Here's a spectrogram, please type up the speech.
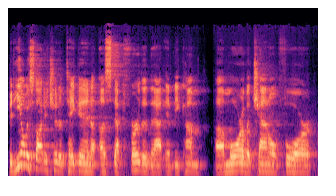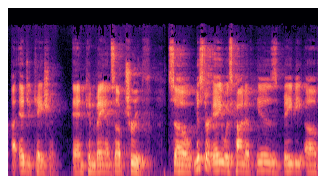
but he always thought it should have taken a step further than that and become uh, more of a channel for uh, education and conveyance of truth so mr a was kind of his baby of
